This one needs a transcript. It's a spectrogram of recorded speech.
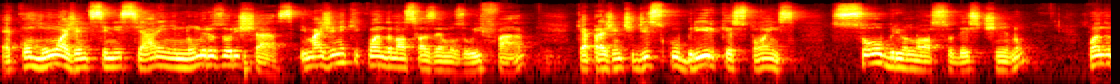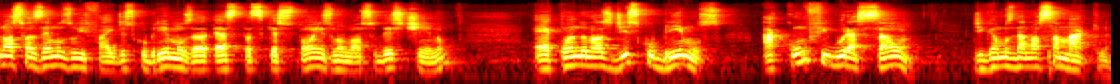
é comum a gente se iniciar em inúmeros orixás. Imagine que quando nós fazemos o Ifá, que é para a gente descobrir questões sobre o nosso destino, quando nós fazemos o Ifá e descobrimos estas questões no nosso destino, é quando nós descobrimos a configuração, digamos, da nossa máquina.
